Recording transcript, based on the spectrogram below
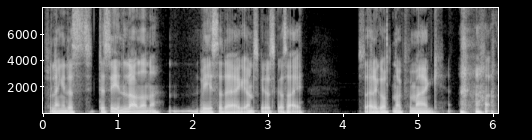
Så lenge det tilsynelatende viser det jeg ønsker det skal si, så er det godt nok for meg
